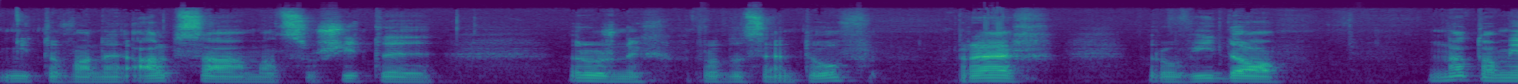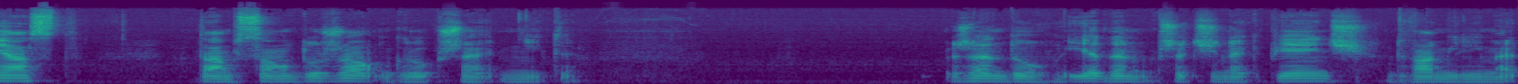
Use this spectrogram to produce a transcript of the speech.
nitowane Alpsa, Matsushity, różnych producentów, Prech, Ruvido. Natomiast tam są dużo grubsze nity. Rzędu 1,5-2 mm.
